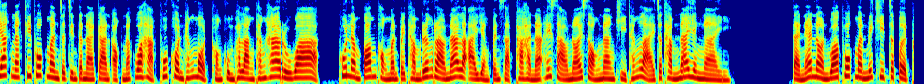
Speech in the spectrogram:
ยากนักที่พวกมันจะจินตนาการออกนักว่าหากผู้คนทั้งหมดของขุมพลังทั้งห้ารู้ว่า ผู้นำป้อมของมันไปทำเรื่องราวน่าละอายอย่างเป็นสัตว์พาหนะให้สาวน้อยสองนางขี่ทั้งหลายจะทำหน้ายังไง แต่แน่นอนว่าพวกมันไม่คิดจะเปิดเผ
